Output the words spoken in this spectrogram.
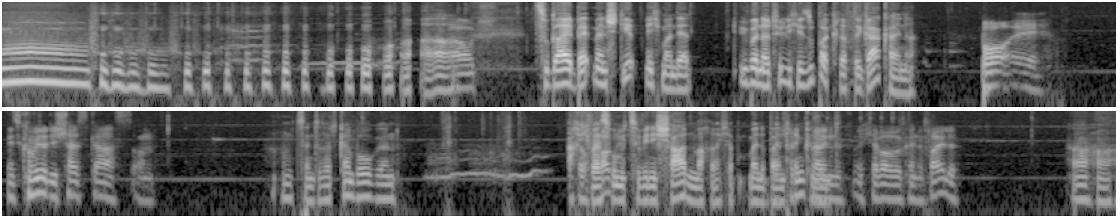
uh. Zu geil, Batman stirbt nicht, Mann. Der hat übernatürliche Superkräfte, gar keine. Boah, ey. Jetzt kommt wieder die scheiß Gas an. Und Centos hat keinen Bogen. Ach, ich weiß, warum ich zu wenig Schaden mache. Ich habe meine beiden Tränke sind. Ich habe aber keine Pfeile. Aha.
